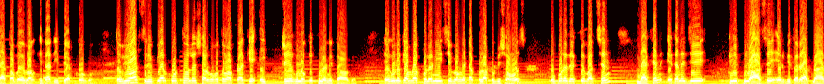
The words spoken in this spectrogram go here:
দেখাবো এবং এটা রিপেয়ার করব। তো ভিউয়ার্স রিপেয়ার করতে হলে সর্বপ্রথম আপনাকে এই ট্রে গুলোকে খুলে নিতে হবে। এগুলোকে আমরা খুলে নিয়েছি এবং এটা খোলা খুবই সহজ। উপরে দেখতে পাচ্ছেন, দেখেন এখানে যে ক্লিপগুলো আছে, এর ভিতরে আপনার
